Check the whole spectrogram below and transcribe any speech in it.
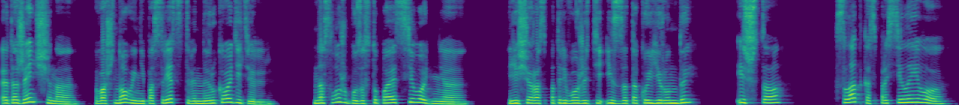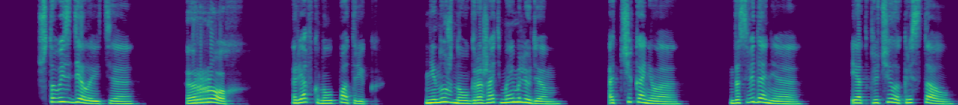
Эта женщина – ваш новый непосредственный руководитель. На службу заступает сегодня. Еще раз потревожите из-за такой ерунды? И что? Сладко спросила его. Что вы сделаете? Рох! Рявкнул Патрик. Не нужно угрожать моим людям. Отчеканила. До свидания. И отключила кристалл.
